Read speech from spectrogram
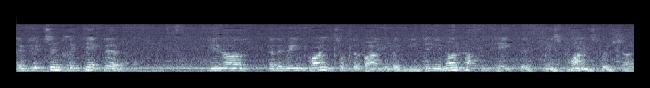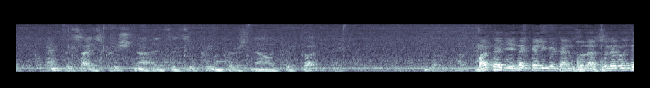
If you simply take the, you know, the main points of the Bhagavad Gita, you don't have to take the, these points which uh, emphasize Krishna as the Supreme Personality of Godhead. மாதாஜி என்ன கேள்வி கேட்டாங்கன்னு சொன்னால் சிலர் வந்து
